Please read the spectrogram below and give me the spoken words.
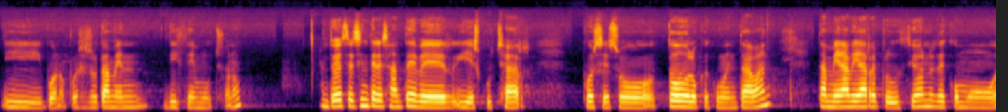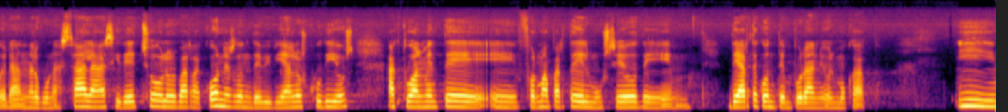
y bueno, pues eso también dice mucho, ¿no? Entonces es interesante ver y escuchar pues eso, todo lo que comentaban. También había reproducciones de cómo eran algunas salas y de hecho los barracones donde vivían los judíos actualmente eh, forma parte del Museo de, Arte Contemporáneo, el MOCAP. ¿Y,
